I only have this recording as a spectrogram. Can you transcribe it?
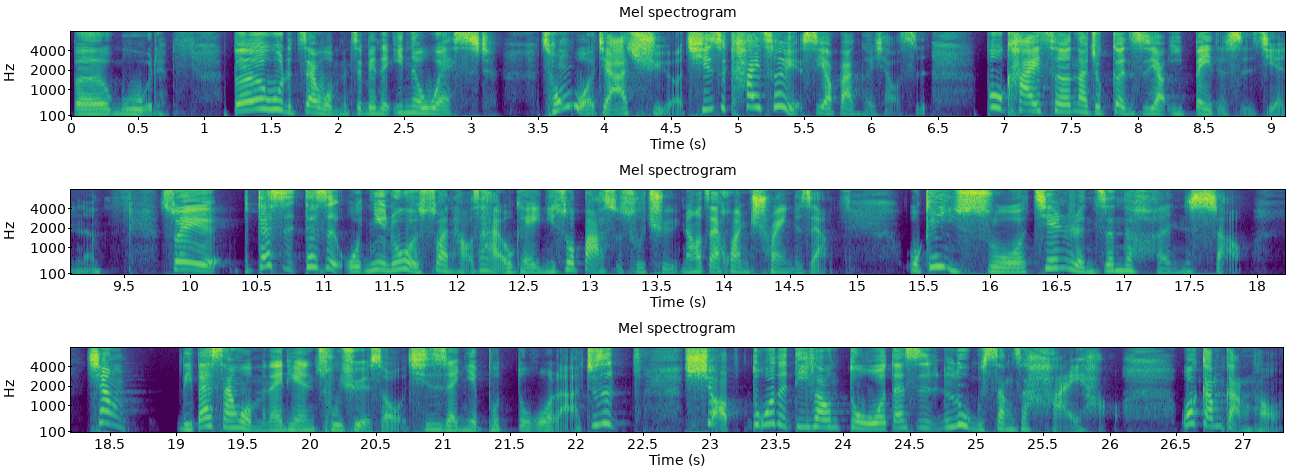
Burwood，Burwood 在我们这边的 Inner West，从我家去啊，其实开车也是要半个小时，不开车那就更是要一倍的时间了。所以，但是，但是我你如果算好是还 OK，你坐 bus 出去，然后再换 train 就这样。我跟你说，今天人真的很少。像礼拜三我们那天出去的时候，其实人也不多啦，就是 shop 多的地方多，但是路上是还好。我刚刚吼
